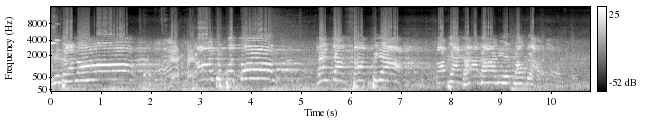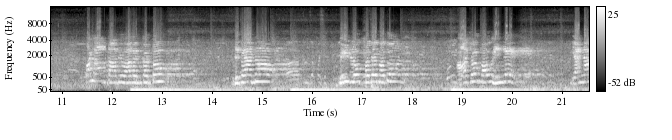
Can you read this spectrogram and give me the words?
मित्रांनो आजपासून त्यांच्या सात पिढ्या आपल्या घरादाराने येत नव्हत्या. पण आज अभिवादन करतो. मित्रांनो बीड लोकसभेमधून अशोक भाऊ हिंगे यांना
